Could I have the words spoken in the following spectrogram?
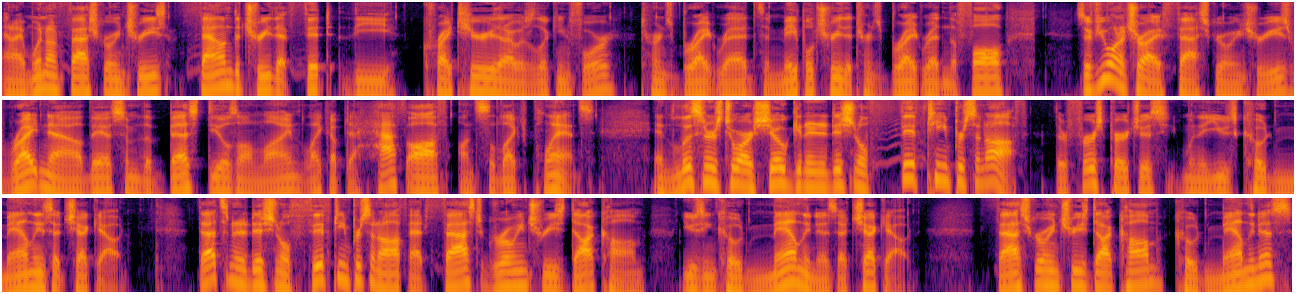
And I went on fast growing trees, found the tree that fit the criteria that I was looking for, turns bright red. It's a maple tree that turns bright red in the fall. So if you want to try fast growing trees, right now they have some of the best deals online, like up to half off on select plants. And listeners to our show get an additional 15% off their first purchase when they use code manliness at checkout. That's an additional 15% off at fastgrowingtrees.com using code manliness at checkout. Fastgrowingtrees.com, code manliness,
